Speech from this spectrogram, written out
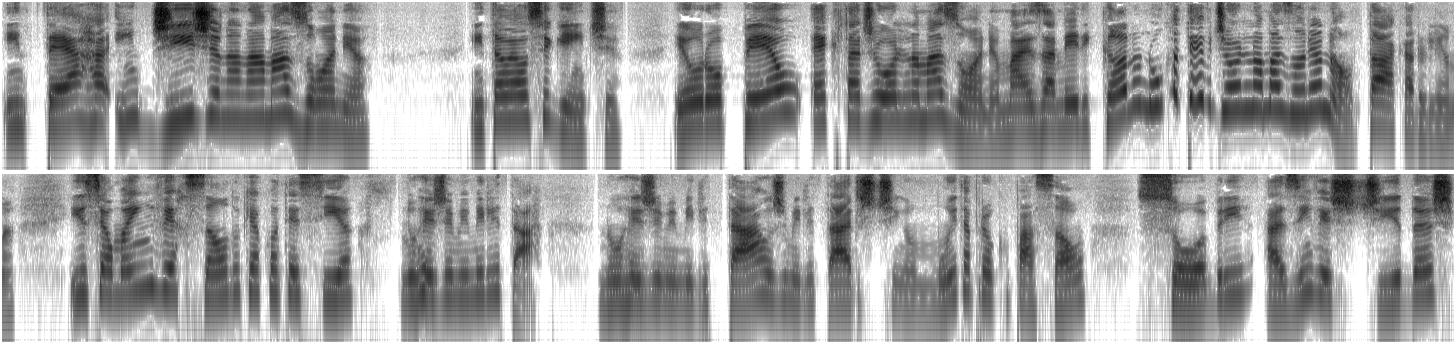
em terra indígena na Amazônia. Então é o seguinte: Europeu é que está de olho na Amazônia, mas americano nunca teve de olho na Amazônia, não, tá, Carolina? Isso é uma inversão do que acontecia no regime militar. No regime militar, os militares tinham muita preocupação sobre as investidas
